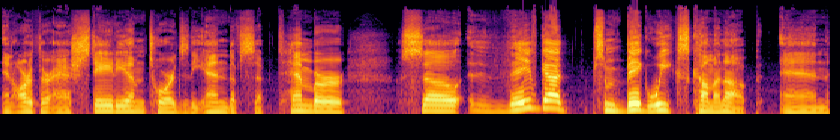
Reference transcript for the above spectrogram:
in Arthur Ashe Stadium towards the end of September. So they've got some big weeks coming up, and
